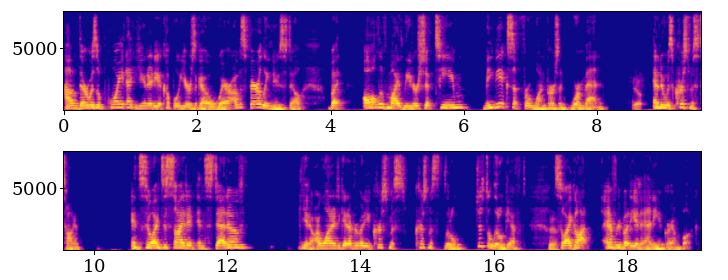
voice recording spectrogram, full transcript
um, there was a point at Unity a couple years ago where I was fairly new still, but all of my leadership team, maybe except for one person, were men. Yep. And it was Christmas time. And so I decided instead of, you know, I wanted to get everybody a Christmas, Christmas little, just a little gift. Yeah. So I got everybody an Enneagram book.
